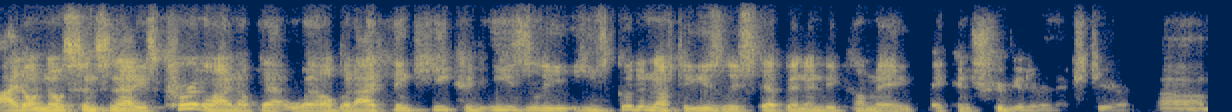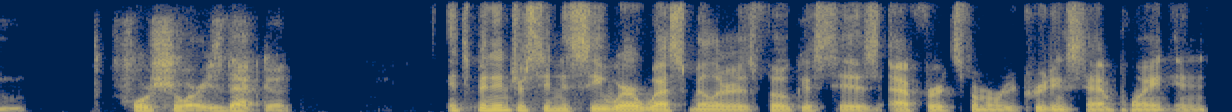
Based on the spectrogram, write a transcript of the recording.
I don't know Cincinnati's current lineup that well, but I think he could easily he's good enough to easily step in and become a a contributor next year. Um, for sure, he's that good. It's been interesting to see where Wes Miller has focused his efforts from a recruiting standpoint in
